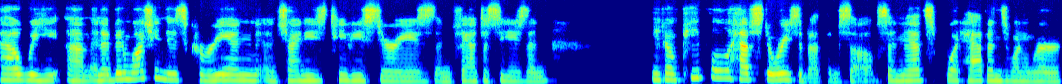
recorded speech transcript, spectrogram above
how we, um, and I've been watching these Korean and Chinese TV series and fantasies, and you know, people have stories about themselves, and that's what happens when we're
